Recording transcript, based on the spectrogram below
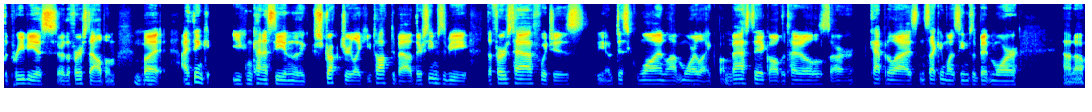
the previous or the first album mm-hmm. but i think you can kind of see in the structure like you talked about there seems to be the first half which is you know disc one a lot more like mm-hmm. bombastic all the titles are capitalized. And the second one seems a bit more, I don't know,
